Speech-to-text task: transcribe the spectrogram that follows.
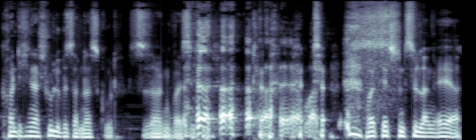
konnte ich in der Schule besonders gut, zu sagen, weiß ich nicht. ja, Was jetzt schon zu lange her.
